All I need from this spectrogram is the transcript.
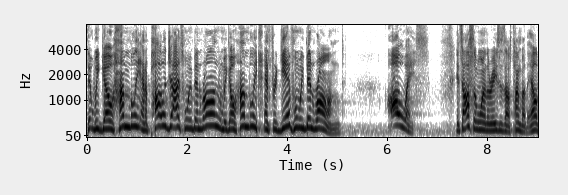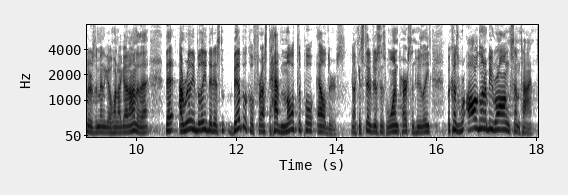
that we go humbly and apologize when we've been wrong, and we go humbly and forgive when we've been wronged. Always. It's also one of the reasons I was talking about the elders a minute ago when I got onto that, that I really believe that it's biblical for us to have multiple elders. Like instead of just this one person who leads, because we're all going to be wrong sometimes.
